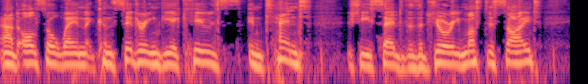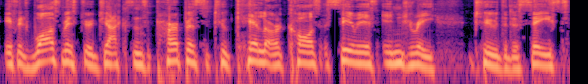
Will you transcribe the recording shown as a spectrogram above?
And also, when considering the accused's intent, she said that the jury must decide if it was Mr. Jackson's purpose to kill or cause serious injury to the deceased.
